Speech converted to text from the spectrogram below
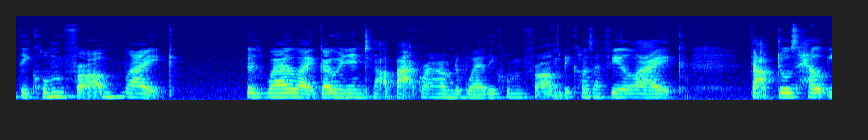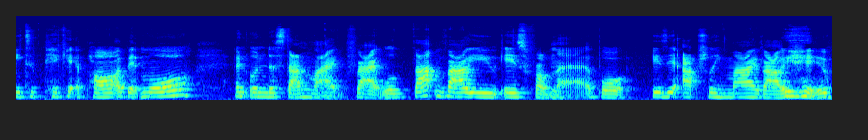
they come from, like as well, like going into that background of where they come from, because I feel like that does help you to pick it apart a bit more and understand like right, well that value is from there, but is it actually my value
